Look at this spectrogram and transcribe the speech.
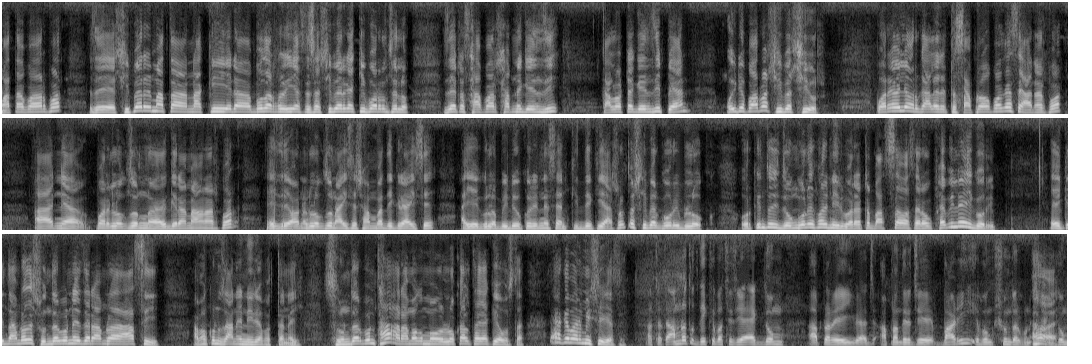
মাথা পাওয়ার পর যে শিপারের মাথা নাকি এটা বোঝার ইয়েছে স্যার শিপার গায়ে কী পরন ছিল? যে একটা ছাপার সামনে গেঞ্জি কালো একটা গেঞ্জি, প্যান্ট, ওইটা পাওয়ার পর শিপার শিওর। পরে হইলে ওর গালের একটা চাপড়াও পাওয়া গেছে, আনার পর পরে লোকজন গ্রামে আনার পর এই যে অনেক লোকজন আইছে, সাংবাদিকরা আইছে, আই এগুলো ভিডিও করে নিয়েছেন কি দেখি আসলে তো শিবের গরিব লোক। ওর কিন্তু এই জঙ্গলের পরে নির্ভর, একটা বাচ্চাও আছে আর ওর ফ্যামিলিই গরিব। এই কিন্তু আমরা যে সুন্দরবনে যারা আমরা আছি আমার কোনো জানে নিরাপত্তা নেই। সুন্দরবন থা আর আমার লোকাল থা একই অবস্থা। একেবারে মিশে গেছে। আচ্ছা আচ্ছা আমরা তো দেখতে পাচ্ছি যে একদম আপনার এই আপনাদের যে বাড়ি এবং সুন্দরবন হ্যাঁ। একদম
